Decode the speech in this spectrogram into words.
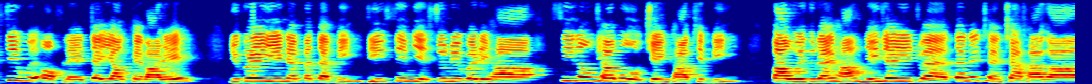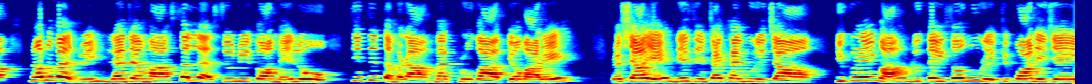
Steve Witkoff လည်းတက်ရောက်ခဲ့ပါတယ်။ယူကရိန်းရေးနဲ့ပတ်သက်ပြီးဒီအစ်စ်မြစ်ဆွေးနွေးပွဲတွေဟာစီးလုံးကြဖို့အချိန်ခါဖြစ်ပြီး ပါဝင်သူတိုင်းဟာငြိမ်းချမ်းရေးအတွက်တန်ဋိဌာန်ချထားကနောက်တစ်ပတ်တွင်လန်ဒန်မှာဆက်လက်ဆွေးနွေးသွားမယ်လို့ပြင်သစ်သမ္မတမက်ခရိုကပြောပါတယ်။ရုရှားရဲ့နေ့စဉ်တိုက်ခိုက်မှုတွေကြောင့်ယူကရိန်းမှာလူသိမ်းဆိုးမှုတွေဖြစ်ပွားနေချိန်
